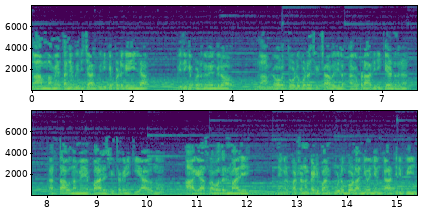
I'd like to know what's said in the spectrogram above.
നാം നമ്മെ തന്നെ വിധിച്ചാൽ വിധിക്കപ്പെടുകയില്ല. വിധിക്കപ്പെടുന്നുവെങ്കിലോ നാം ലോകത്തോടുകൂടെ ശിക്ഷാവിധിയിൽ അകപ്പെടാതിരിക്കേണ്ടതിന് കർത്താവ് നമ്മെ ബാലശിക്ഷ കഴിക്കുകയാകുന്നു. ആകെ സഹോദരന്മാരെ നിങ്ങൾ ഭക്ഷണം കഴിപ്പാൻ കൂടുമ്പോൾ അന്യോന്യം കാത്തിരിപ്പീൻ.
